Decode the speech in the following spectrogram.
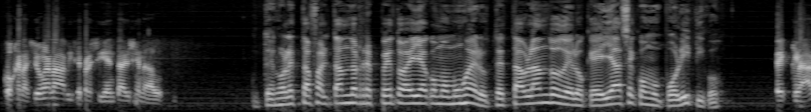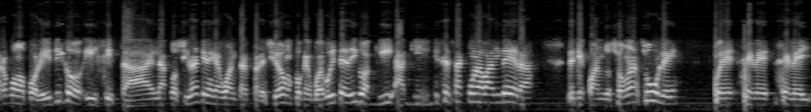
con relación a la vicepresidenta del Senado. Usted no le está faltando el respeto a ella como mujer, usted está hablando de lo que ella hace como político. Pues claro, como político, y si está en la cocina tiene que aguantar presión, porque vuelvo y te digo, aquí aquí se saca una bandera de que cuando son azules, pues se le, se le,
